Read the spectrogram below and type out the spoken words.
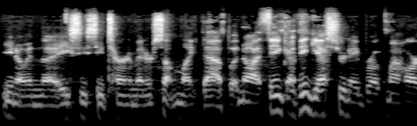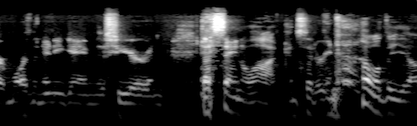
you know in the ACC tournament or something like that. But no, I think I think yesterday broke my heart more than any game this year, and that's saying a lot considering all the. Uh,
